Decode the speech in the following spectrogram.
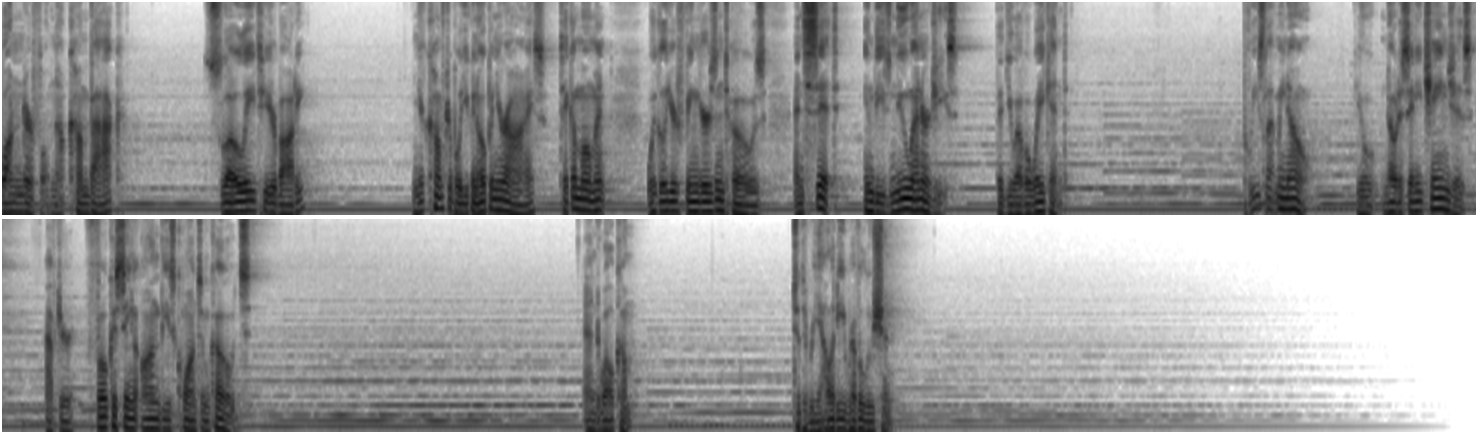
Wonderful. Now come back slowly to your body. When you're comfortable, you can open your eyes, take a moment, wiggle your fingers and toes, and sit in these new energies that you have awakened. Please let me know if you notice any changes after focusing on these quantum codes. And welcome to the reality revolution.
